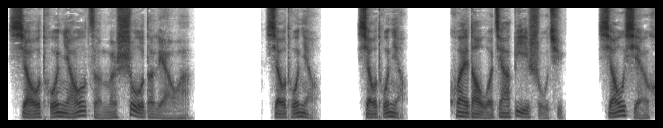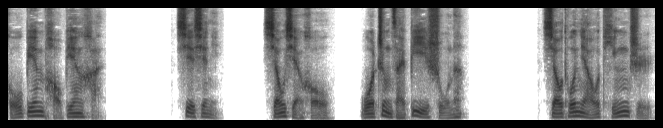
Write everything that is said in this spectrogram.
小鸵鸟怎么受得了啊？小鸵鸟，小鸵鸟，快到我家避暑去！小显猴边跑边喊：“谢谢你，小显猴，我正在避暑呢。”小鸵鸟停止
